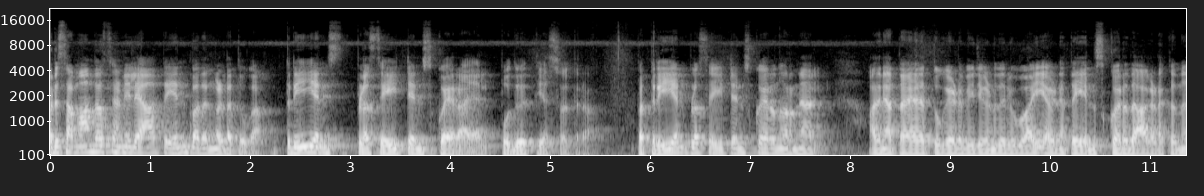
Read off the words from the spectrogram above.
ഒരു സമാന്തര ശ്രേണിയിലെ ആദ്യത്തെ എൻ പദങ്ങളുടെ തുക three N plus eight N square ആയാൽ പൊതുവ്യത്യാസം എത്ര? അപ്പോൾ three N plus eight N square എന്ന് പറഞ്ഞാൽ അതിനകത്ത് തുകയുടെ ബീജഗണിത രൂപമായി അതിനകത്ത് എൻ സ്ക്വയർ ഇതാ കിടക്കുന്നു.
